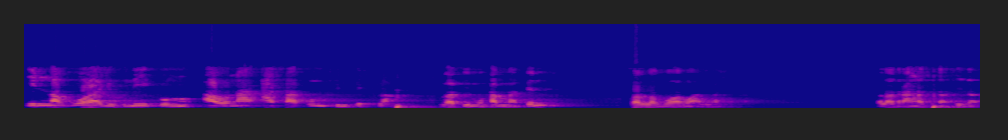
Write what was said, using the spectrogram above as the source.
Inna wa yuhnikum awna asakum bin Islam. Wabi Muhammadin Sallallahu alaihi wasallam. Kalau terang sudah tidak.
